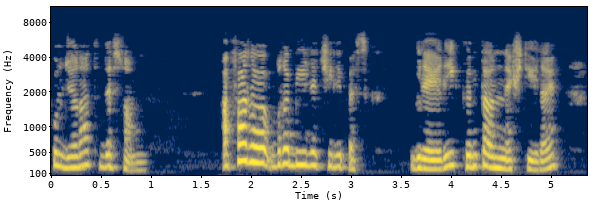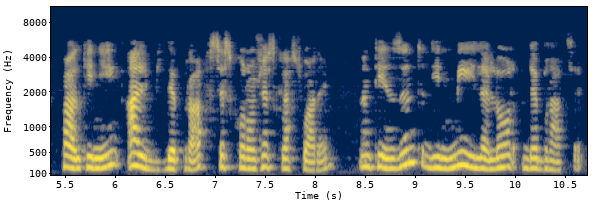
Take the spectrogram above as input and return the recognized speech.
fulgerat de somn. Afară vrăbiile cilipesc. Greierii cântă în neștire, paltinii, albi de praf, se scorojesc la soare, întinzând din miile lor de brațe.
